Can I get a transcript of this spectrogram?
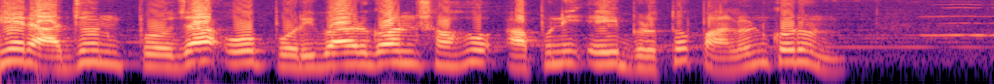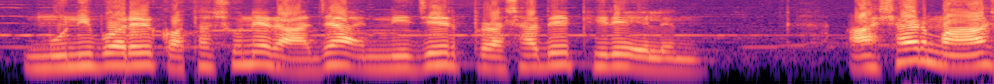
হে রাজন, প্রজা ও পরিবারগণ সহ আপনি এই ব্রত পালন করুন। মুনিবরের কথা শুনে রাজা নিজের প্রাসাদে ফিরে এলেন। আষাঢ় মাস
